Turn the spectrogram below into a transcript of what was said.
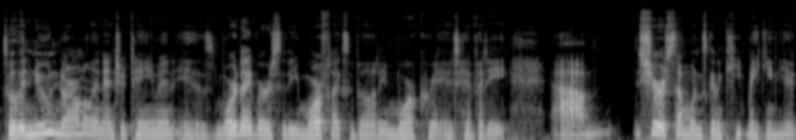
So the new normal in entertainment is more diversity more flexibility more creativity. Um, sure someone's going to keep making the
